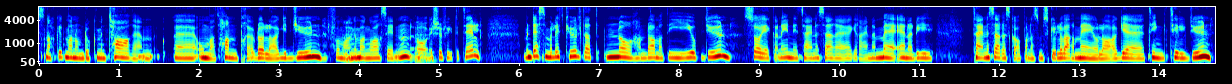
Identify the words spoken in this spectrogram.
snakket man om dokumentaren eh, om at han prøvde å lage Dune for mange mange år siden, og ikke fikk det til. Men det som er litt kult, er at når han da måtte gi opp Dune, så gikk han inn i tegneseriegreiene med en av de tegneserieskaperne som skulle være med å lage ting til Dune.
